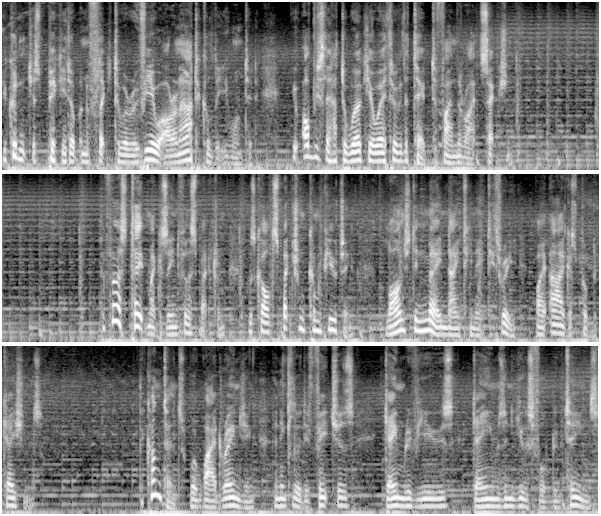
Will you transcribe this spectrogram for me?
you couldn't just pick it up and flick to a review or an article that you wanted. You obviously had to work your way through the tape to find the right section. The first tape magazine for the Spectrum was called Spectrum Computing, launched in May 1983 by Argus Publications. The contents were wide-ranging and included features, game reviews, games and useful routines.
